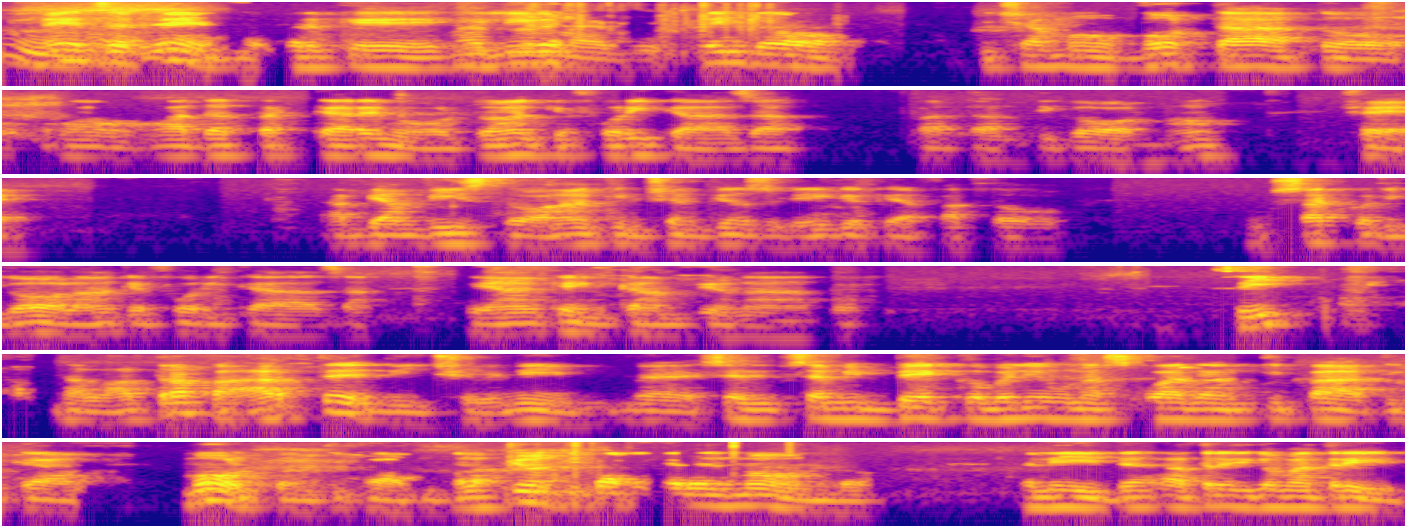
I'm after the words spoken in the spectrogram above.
mezzo e mezzo, perché mezzo il Liverpool, essendo diciamo, votato ad attaccare molto, anche fuori casa, fa tanti gol, no? Cioè, abbiamo visto anche in Champions League che ha fatto un sacco di gol anche fuori casa e anche in campionato. Sì, dall'altra parte dice, eh, se, se mi becco venire una squadra antipatica, molto antipatica, la più antipatica del mondo, lì, Atletico Madrid,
